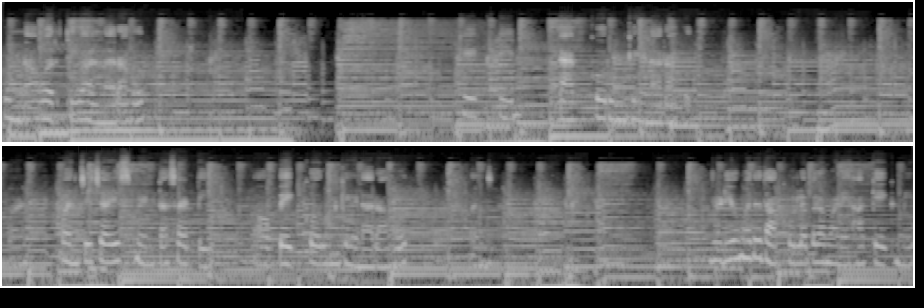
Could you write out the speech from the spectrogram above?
पुन्हा वरती घालणार आहोत. केक टीन टॅप करून घेणार आहोत. पंचेचाळीस मिनटासाठी बेक करून घेणार आहोत. म्हणजे व्हिडिओमध्ये दाखवल्याप्रमाणे हा केक मी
